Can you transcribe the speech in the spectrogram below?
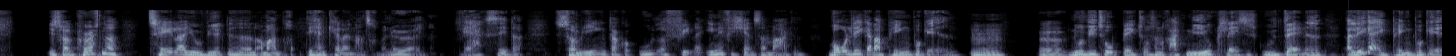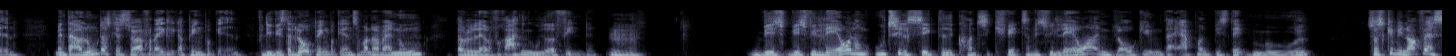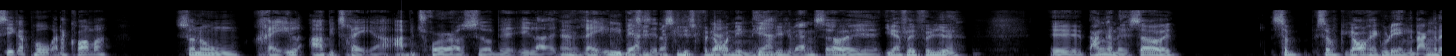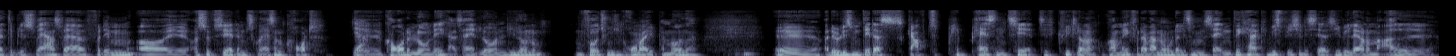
Israel Kirsner taler jo i virkeligheden om andre, det, han kalder en entreprenør, en værksætter, som en, der går ud og finder inefficienser af markedet. Hvor ligger der penge på gaden? Mm-hmm. Øh, nu er vi to begge to sådan ret neoklassisk uddannede. Der ligger ikke penge på gaden. Men der er jo nogen, der skal sørge for, at der ikke ligger penge på gaden. Fordi hvis der lå penge på gaden, så må der være nogen, der vil lave en forretning ud af at finde det. Mm-hmm. Hvis, hvis vi laver nogle utilsigtede konsekvenser, hvis vi laver en lovgivning, der er på en bestemt måde, så skal vi nok være sikre på, at der kommer sådan nogle regelarbitrære, arbitrører, så, eller ja. regeliværksætter. Hvis vi, hvis vi lige skal finde ja. over den helt ja. virkelige verden, så øh, i hvert fald ifølge øh, bankerne, så, så, så gjorde reguleringen af bankerne, at det blev sværere og sværere for dem at, øh, at servicere dem, der skulle have sådan nogle kort, ja. øh, korte lån, ikke? Altså have et lån, lige lån nogle, nogle få tusind kroner i et par måneder. Øh, og det var ligesom det, der skabte pladsen til, at kviklåner kunne komme, ikke? For der var nogen, der ligesom sagde, det her kan vi specialisere os i, vi laver noget meget... Øh,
